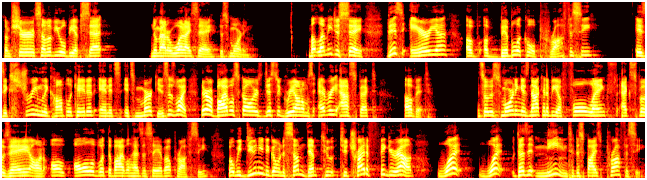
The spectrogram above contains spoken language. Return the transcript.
So I'm sure some of you will be upset no matter what I say this morning. But let me just say this area of, of biblical prophecy is extremely complicated and it's, it's murky. This is why there are Bible scholars disagree on almost every aspect of it. And so this morning is not going to be a full length expose on all, all of what the Bible has to say about prophecy, but we do need to go into some depth to, to try to figure out what, what does it mean to despise prophecy.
